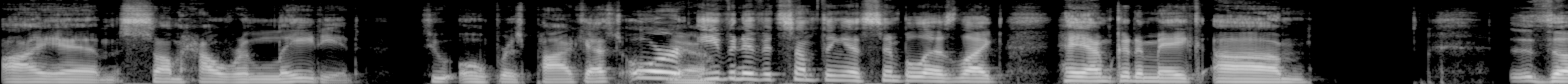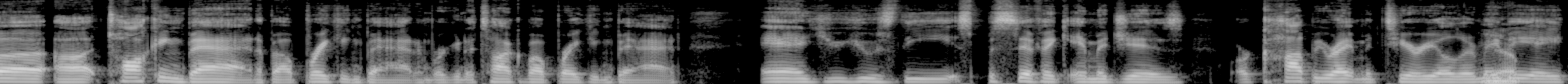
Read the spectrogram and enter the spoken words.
I am somehow related to Oprah's podcast, or Yeah. even if it's something as simple as like, hey, I'm gonna make um the uh, Talking Bad about Breaking Bad, and we're going to talk about Breaking Bad, and you use the specific images or copyright material, or maybe a,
